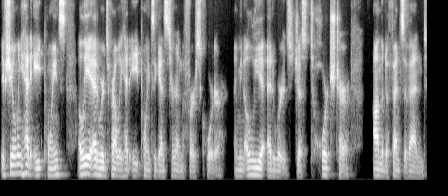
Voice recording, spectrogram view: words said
if she only had eight points, Aaliyah Edwards probably had eight points against her in the first quarter. I mean, Aaliyah Edwards just torched her on the defensive end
